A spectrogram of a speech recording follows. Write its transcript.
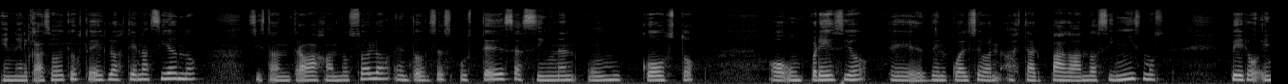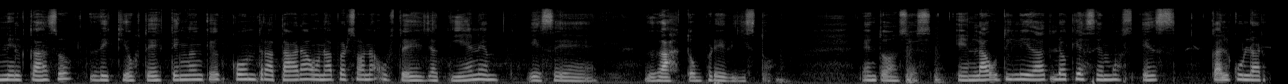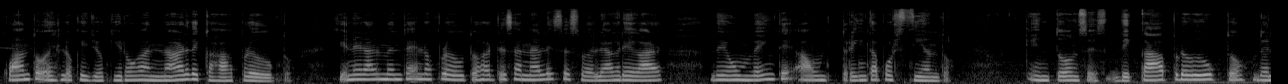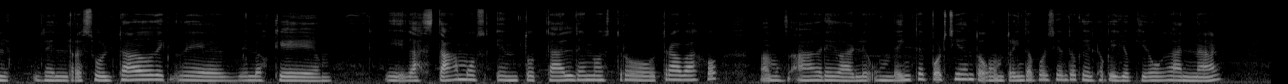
En el caso de que ustedes lo estén haciendo, si están trabajando solo, entonces ustedes asignan un costo o un precio eh, del cual se van a estar pagando a sí mismos. Pero en el caso de que ustedes tengan que contratar a una persona, ustedes ya tienen ese gasto previsto. Entonces, en la utilidad lo que hacemos es calcular cuánto es lo que yo quiero ganar de cada producto. Generalmente en los productos artesanales se suele agregar de un 20 a un 30%. Entonces, de cada producto, del, resultado de, los que eh, gastamos en total de nuestro trabajo, vamos a agregarle un 20% o un 30% que es lo que yo quiero ganar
